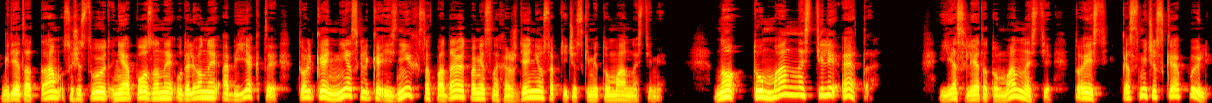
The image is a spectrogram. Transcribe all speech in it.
Где-то там существуют неопознанные удаленные объекты, только несколько из них совпадают по местонахождению с оптическими туманностями. Но туманности ли это? Если это туманности, то есть космическая пыль,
